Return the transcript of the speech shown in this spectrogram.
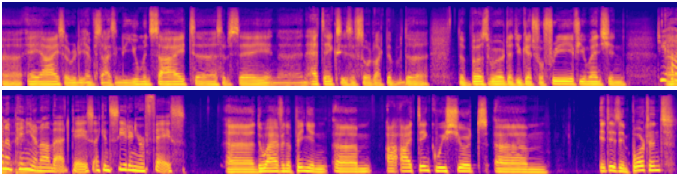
uh, AI. So really emphasizing the human side, so to say, and, and, ethics is a sort of like the, the the buzzword that you get for free if you mention. Do you have an opinion on that, Cees? I can see it in your face. Do I have an opinion? Um, I, I, think we should. Um, it is important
